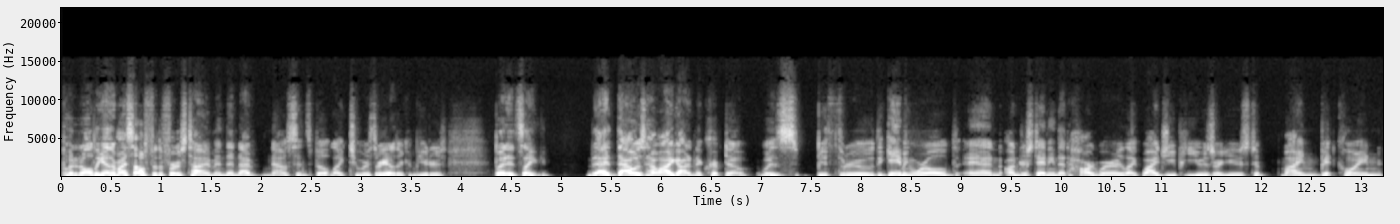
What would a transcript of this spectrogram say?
put it all together myself for the first time and then I've now since built like two or three other computers but it's like that that was how I got into crypto was through the gaming world and understanding that hardware like why GPUs are used to mine bitcoin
